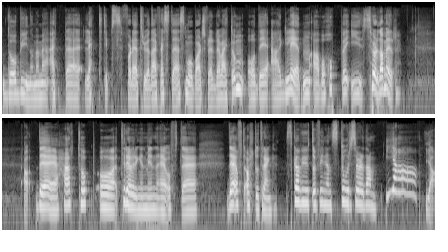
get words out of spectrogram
da begynner vi med et uh, lett tips, for det tror jeg de fleste småbarnsforeldre vet om, og det er gleden av å hoppe i søledammer. Ja, det er helt topp, og treåringen min er ofte Det er ofte alt hun trenger. Skal vi ut og finne en stor søledam? Ja! Ja,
